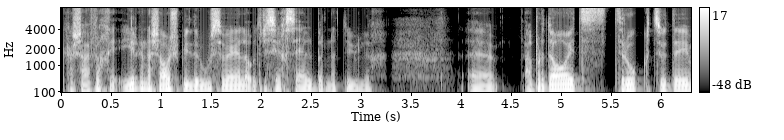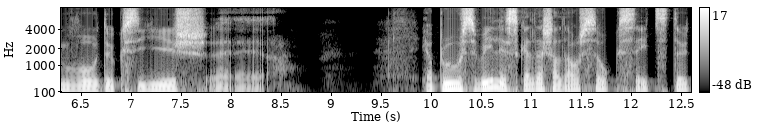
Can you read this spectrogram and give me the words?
kannst du einfach irgendeinen Schauspieler auswählen oder sich selber natürlich. Äh, aber da jetzt zurück zu dem, wo du warst, äh, ja, Bruce Willis, gell, der ist halt auch so gesetzt dort,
